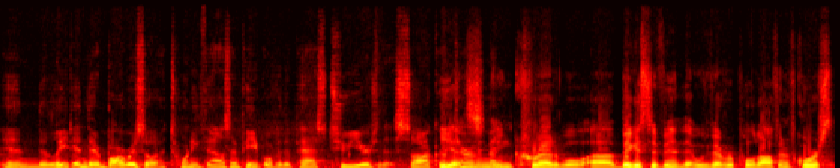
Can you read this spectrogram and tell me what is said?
in, in the lead in there, Barboursville, 20,000 people for the past two years at that soccer Yes, tournament. incredible. Uh, biggest event that we've ever pulled off. And of course,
